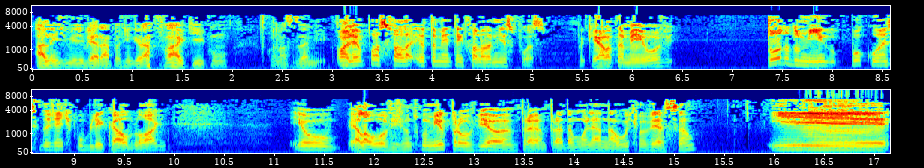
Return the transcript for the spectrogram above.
além de me liberar para vir gravar aqui com, com nossos amigos. Olha, eu posso falar, eu também tenho que falar da minha esposa. Porque ela também ouve todo domingo, pouco antes da gente publicar o blog. Eu, ela ouve junto comigo para ouvir, para dar uma olhada na última versão. E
